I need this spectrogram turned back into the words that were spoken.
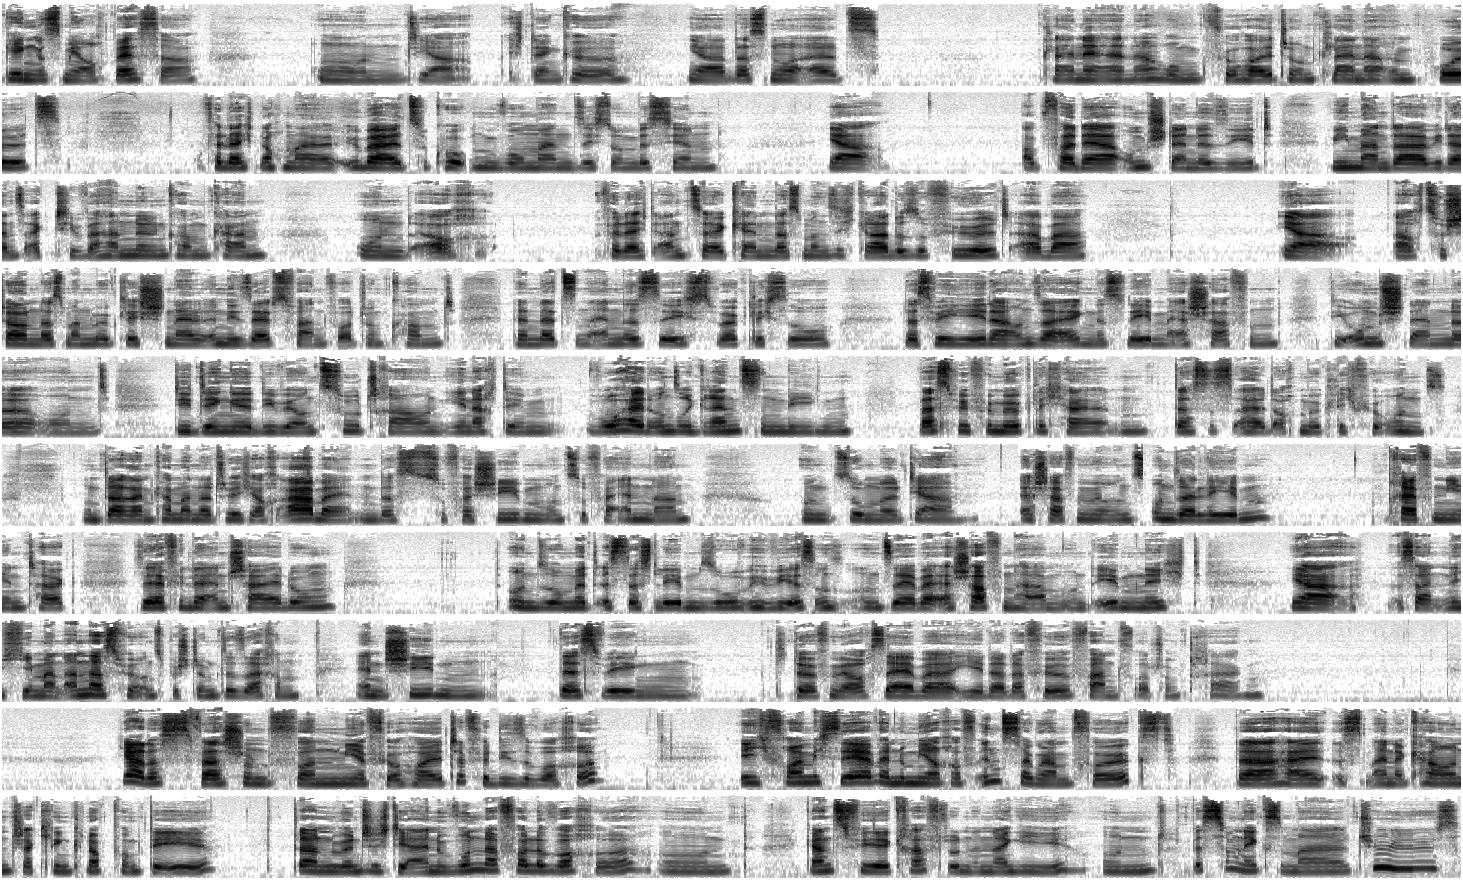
ging es mir auch besser. Und ja, ich denke, ja, das nur als kleine Erinnerung für heute und kleiner Impuls, vielleicht nochmal überall zu gucken, wo man sich so ein bisschen, ja, Opfer der Umstände sieht, wie man da wieder ins aktive Handeln kommen kann und auch vielleicht anzuerkennen, dass man sich gerade so fühlt, aber ja, auch zu schauen, dass man möglichst schnell in die Selbstverantwortung kommt. Denn letzten Endes sehe ich es wirklich so, dass wir jeder unser eigenes Leben erschaffen, die Umstände und die Dinge, die wir uns zutrauen, je nachdem, wo halt unsere Grenzen liegen, was wir für möglich halten, das ist halt auch möglich für uns. Und daran kann man natürlich auch arbeiten, das zu verschieben und zu verändern. Und somit, ja, erschaffen wir uns unser Leben, treffen jeden Tag sehr viele Entscheidungen. Und somit ist das Leben so, wie wir es uns, uns selber erschaffen haben und eben nicht ja, es hat nicht jemand anders für uns bestimmte Sachen entschieden. Deswegen dürfen wir auch selber jeder dafür Verantwortung tragen. Ja, das war schon von mir für heute, für diese Woche. Ich freue mich sehr, wenn du mir auch auf Instagram folgst. Da ist mein Account jacquelineknopf.de. Dann wünsche ich dir eine wundervolle Woche und ganz viel Kraft und Energie und bis zum nächsten Mal. Tschüss.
